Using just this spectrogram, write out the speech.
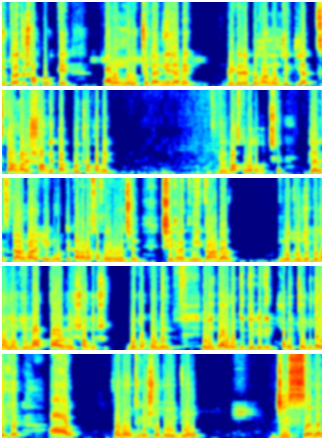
যুক্তরাজ্য সম্পর্কে অনন্য উচ্চতায় নিয়ে যাবে। ব্রিটেনের প্রধানমন্ত্রী কিয়ার স্টারমারের সঙ্গে তার বৈঠক হবে। কিন্তু বাস্তবতা হচ্ছে, কিয়ার স্টারমার এই মুহূর্তে কানাডা সফরে রয়েছেন। সেখানে তিনি কানাডার নতুন যে প্রধানমন্ত্রী মার্ক কার্নের সঙ্গে বৈঠক করবেন এবং পরবর্তীতে এটি হবে চোদ্দ তারিখে আর পনেরো থেকে সতেরোই জুন জি সেভেন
